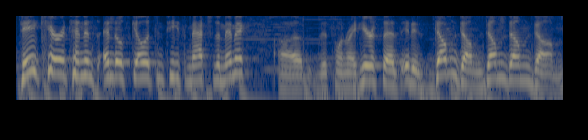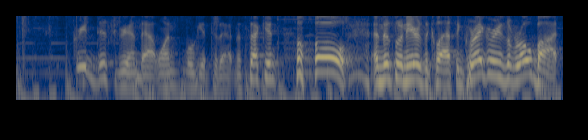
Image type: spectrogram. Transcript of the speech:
Daycare attendant's endoskeleton teeth match the mimic. Uh, this one right here says it is dumb, dumb, dumb, dumb, dumb. Agree to disagree on that one. We'll get to that in a second. Oh, and this one here is a classic. Gregory's a robot.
